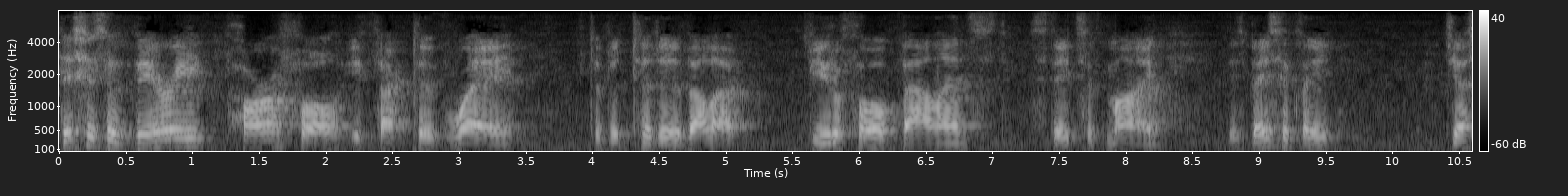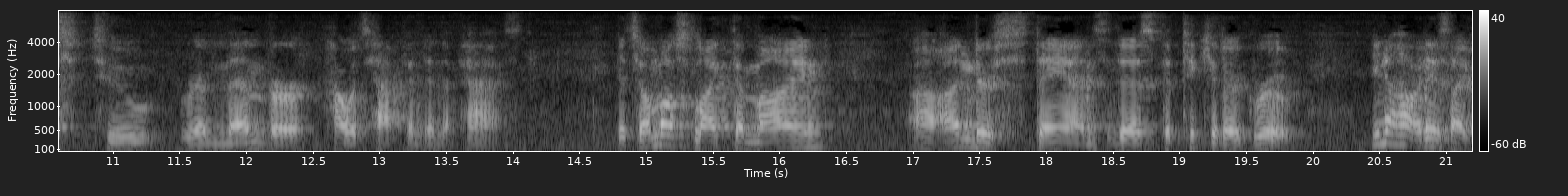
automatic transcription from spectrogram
this is a very powerful, effective way to, to develop beautiful, balanced states of mind, is basically just to remember how it's happened in the past. It's almost like the mind uh, understands this particular group. You know how it is, like,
